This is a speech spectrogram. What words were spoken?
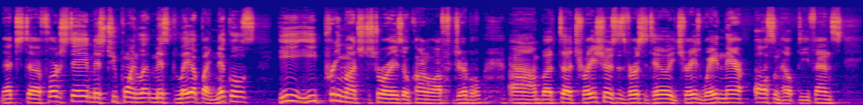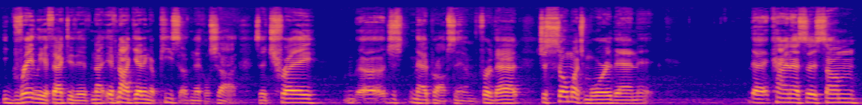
Next, uh, Florida State missed two point le- missed layup by Nichols. He he pretty much destroys O'Connell off the dribble. Um, but uh, Tre shows his versatility. Tre's waiting there. Awesome help defense. He greatly affected if not if not getting a piece of nickel shot. So Tre, uh, just mad props to him for that. Just so much more than that. Kind of says some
